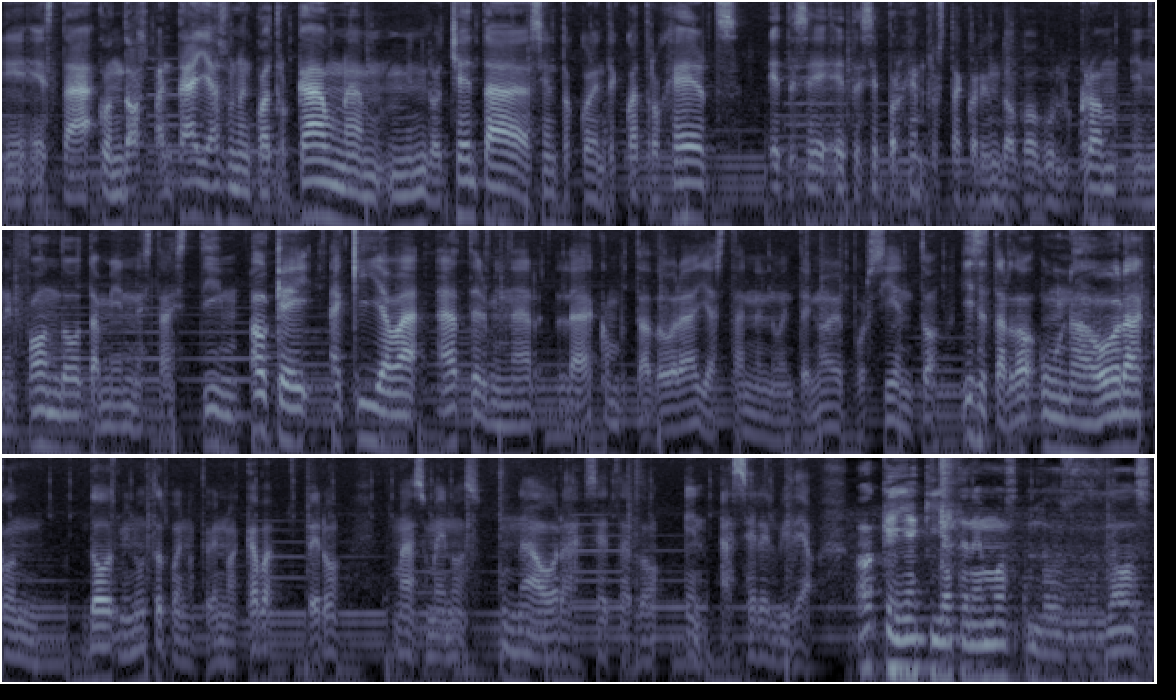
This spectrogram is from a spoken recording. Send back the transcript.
eh, está con dos pantallas, una en 4K, una en 1080, 144 Hz, etc, etc. Por ejemplo, está corriendo Google Chrome en el fondo, también está Steam. Ok, aquí ya va a terminar la computadora, ya está en el 99% y se tardó una hora con dos minutos. Bueno, todavía no acaba, pero más o menos una hora se tardó en hacer el video. Ok, aquí ya tenemos los dos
